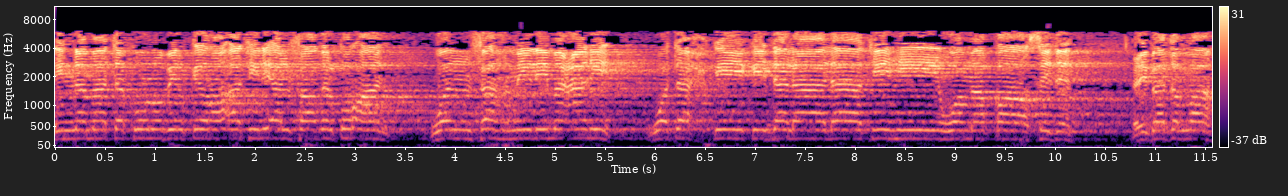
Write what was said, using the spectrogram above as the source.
إنما تكون بالقراءة لألفاظ القرآن والفهم لمعانيه وتحقيق دلالاته ومقاصده. عباد الله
